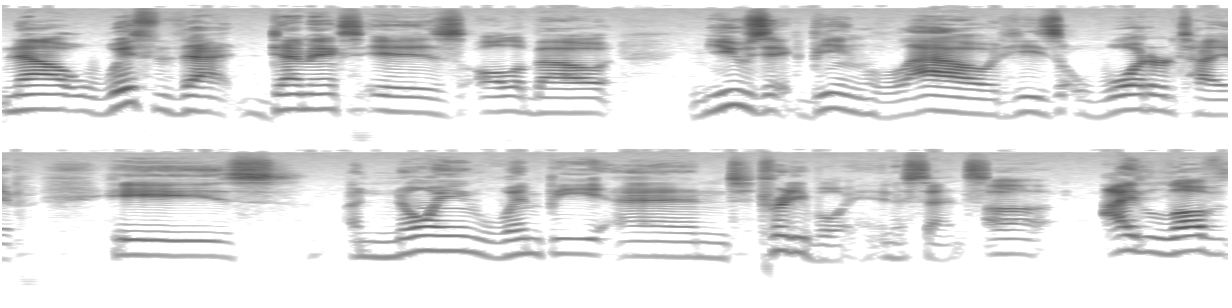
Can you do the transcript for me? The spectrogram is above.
Now, with that, Demyx is all about music, being loud. He's water type. He's annoying, wimpy, and pretty boy in a sense. Uh, I love,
